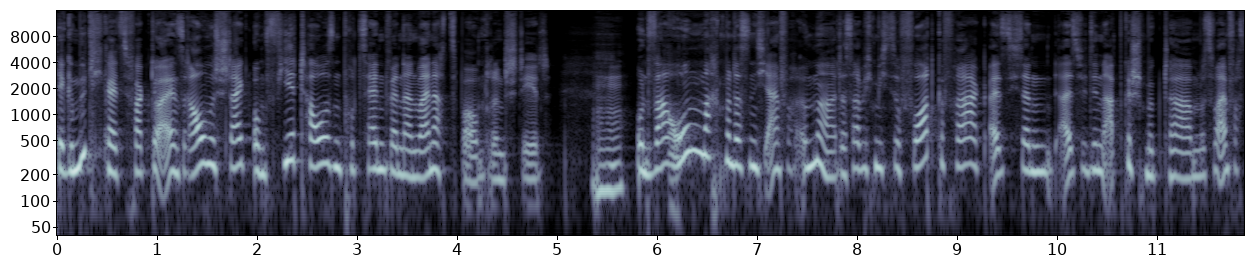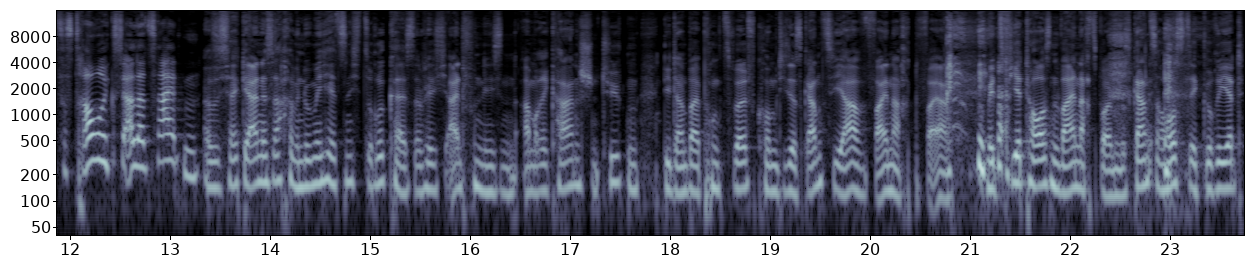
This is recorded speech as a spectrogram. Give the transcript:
der Gemütlichkeitsfaktor eines Raumes steigt um 4000 Prozent, wenn da ein Weihnachtsbaum drin steht. Und warum macht man das nicht einfach immer? Das habe ich mich sofort gefragt, als ich dann, als wir den abgeschmückt haben. Das war einfach das Traurigste aller Zeiten. Also ich sag dir eine Sache, wenn du mich jetzt nicht zurückhältst, dann werde ich ein von diesen amerikanischen Typen, die dann bei Punkt 12 kommen, die das ganze Jahr Weihnachten feiern. Mit 4000 Weihnachtsbäumen, das ganze Haus dekoriert.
